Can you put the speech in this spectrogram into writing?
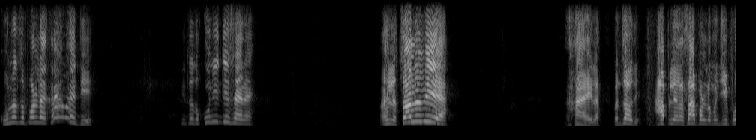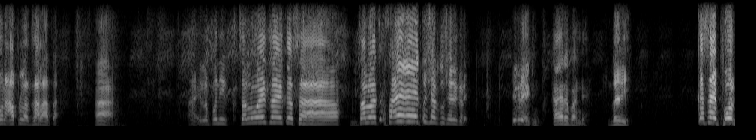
कुणाचा पडलाय काय माहिती? इथं तर कुणीच दिसाय नाही. आयला चालू बी आहे हायला पण जाऊ दे. आपल्याला सापडलं म्हणजे फोन आपला झाला आता. हा. आईला पण एक चालवायचा आहे कसा? चालवायचा कसा? आहे तुषार तुषार इकडे. इकडे एक मिनिट. काय रे पांड्या दरी. कसा आहे फोन?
